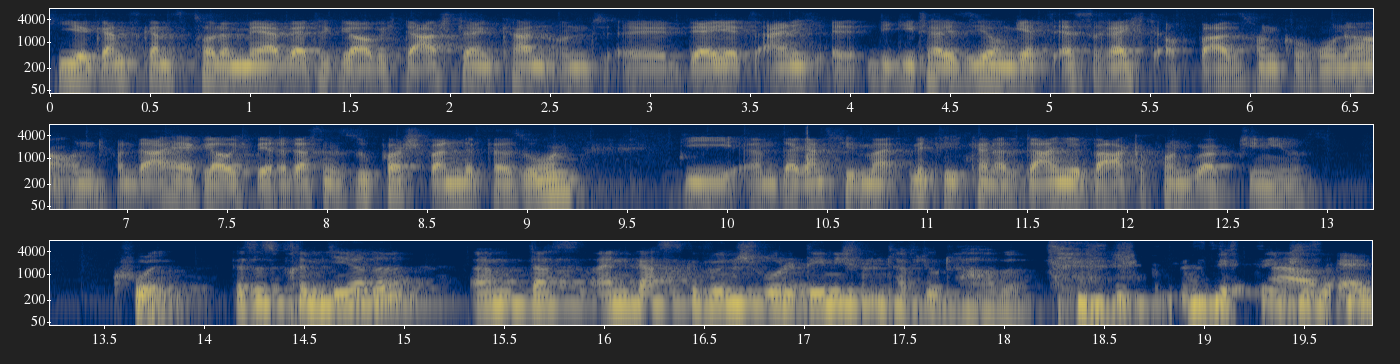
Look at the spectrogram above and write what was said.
hier ganz, ganz tolle Mehrwerte, glaube ich, darstellen kann und äh, der jetzt eigentlich äh, Digitalisierung jetzt erst recht auf Basis von Corona und von daher, glaube ich, wäre das eine super spannende Person, die ähm, da ganz viel mitglied kann, also Daniel Barke von Work Genius. Cool. Das ist Premiere, ähm, dass ein Gast gewünscht wurde, den ich schon interviewt habe. ah, okay.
